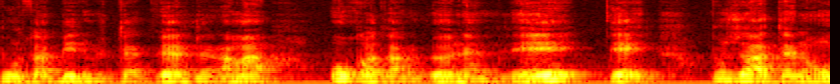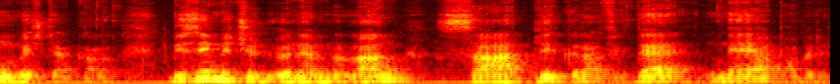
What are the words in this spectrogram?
burada bir müddet verdiler ama o kadar önemli değil. Bu zaten 15 dakikalık. Bizim için önemli olan saatlik grafikte ne yapabilir?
